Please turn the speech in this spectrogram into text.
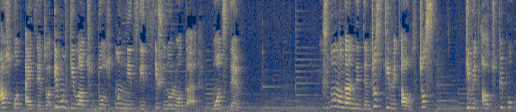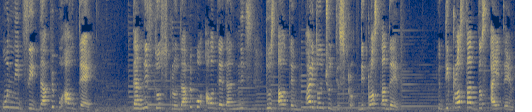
household items or even give out to those who needs it if you no longer want them. If you no longer need them just give it out. Just give it out to people who needs it. There are people out there that needs those clothes. There are people out there that needs those items. Why don't you decluster them? You decluster those items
